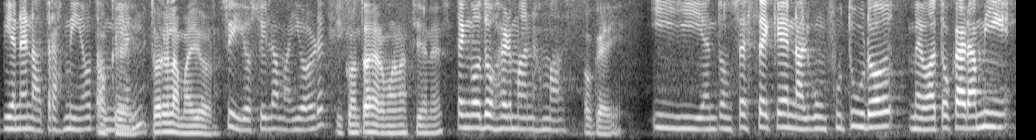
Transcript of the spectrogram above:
vienen atrás mío también. Ok, tú eres la mayor. Sí, yo soy la mayor. ¿Y cuántas hermanas tienes? Tengo dos hermanas más. Ok. Y entonces sé que en algún futuro me va a tocar a mí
